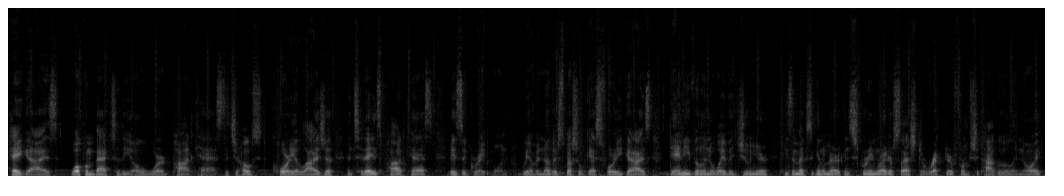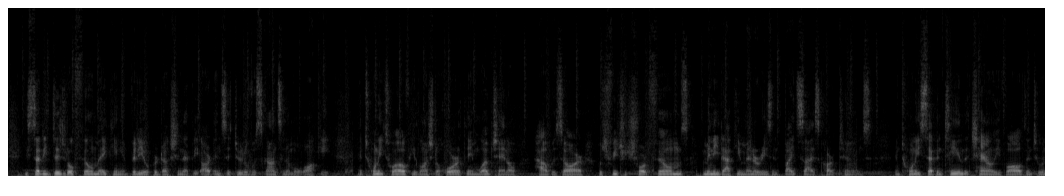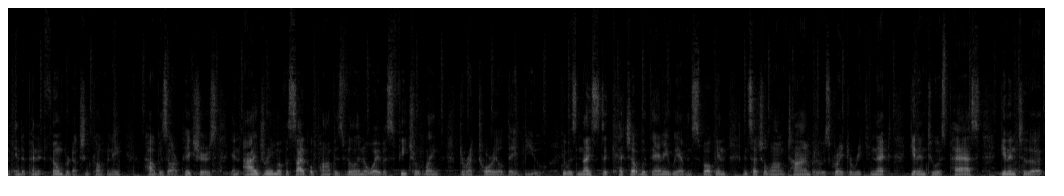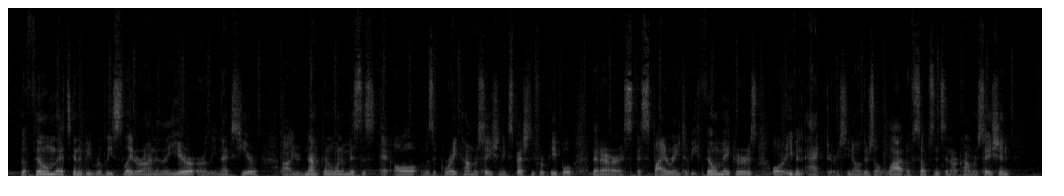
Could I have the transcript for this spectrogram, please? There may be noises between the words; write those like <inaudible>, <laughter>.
Hey guys, welcome back to the O Word Podcast. It's your host, Corey Elijah, and today's podcast is a great one. We have another special guest for you guys, Danny Villanueva Jr. He's a Mexican American screenwriter slash director from Chicago, Illinois. He studied digital filmmaking and video production at the Art Institute of Wisconsin in Milwaukee. In 2012, he launched a horror themed web channel, How Bizarre, which featured short films, mini documentaries, and bite sized cartoons. In 2017, the channel evolved into an independent film production company, How Bizarre Pictures, and I Dream of a Psychopomp is Villanueva's feature length directorial debut. It was nice to catch up with Danny. We haven't spoken in such a long time, but it was great to reconnect, get into his past, get into the, the film that's going to be released later on in the year or early next year. Uh, you're not going to want to miss this at all. It was a great conversation, especially for people that are aspiring to be filmmakers or even actors. You know, there's a lot of substance in our conversation.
